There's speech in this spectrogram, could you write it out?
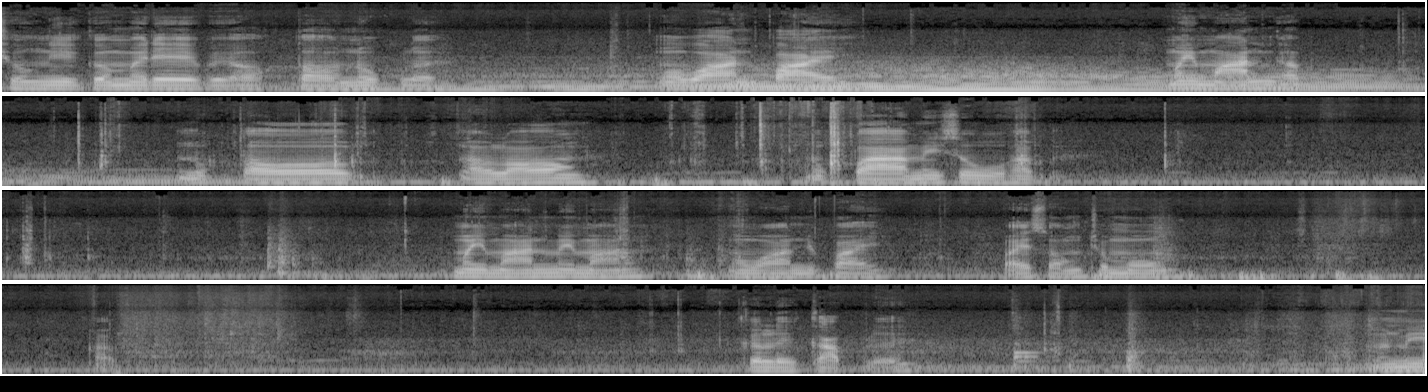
ช่วงนี้ก็ไม่ได้ไปออกต่อนกเลยเมื่อวานไปไม่มันครับ นกต่อเราร้อง นกปลาไม่สู้ครับ ไม่มานไม่มานเมื่อวานนี้ไป ไปสองชั่วโมงครับ ก็เลยกลับเลย มันไม่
